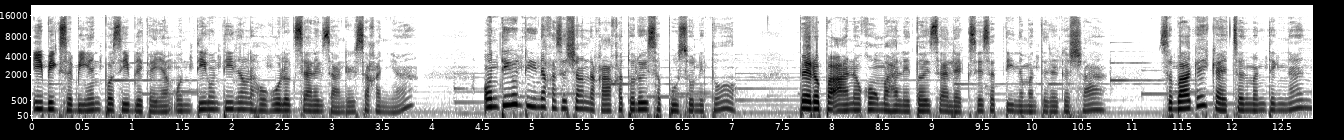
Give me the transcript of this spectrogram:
Ibig sabihin posible kayang unti-unti nang nahuhulog si Alexander sa kanya? Unti-unti na kasi siyang nakakatuloy sa puso nito. Pero paano kung mahal nito ay si Alexis at di naman talaga siya? Sa bagay kahit saan man tingnan,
